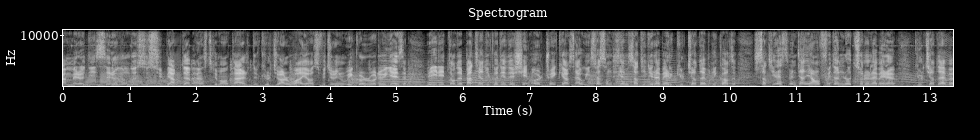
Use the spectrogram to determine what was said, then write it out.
Carmelo 10 de Cultural Warriors featuring Rico Rodriguez. Et il est temps de partir du côté de chez Old Trackers. Ah oui, 70e sortie du label Culture Dub Records. C'est sorti la semaine dernière en free download sur le label Culture Dub,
